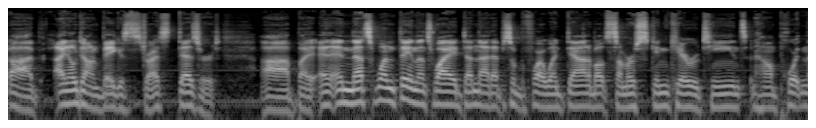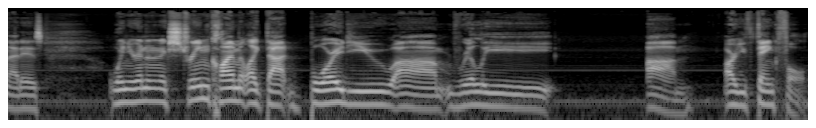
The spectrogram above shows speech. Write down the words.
Uh, I know down in Vegas it's dry, it's desert. Uh, but and, and that's one thing. That's why I'd done that episode before I went down about summer skincare routines and how important that is. When you're in an extreme climate like that, boy, do you um, really um, are you thankful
